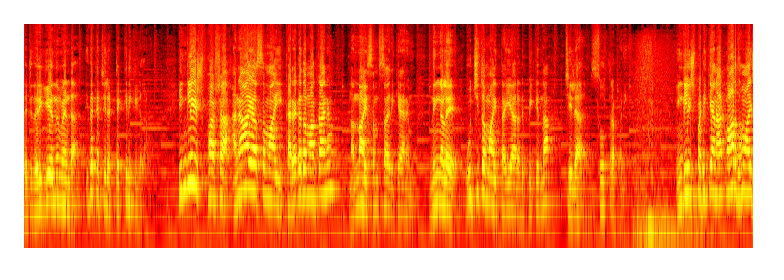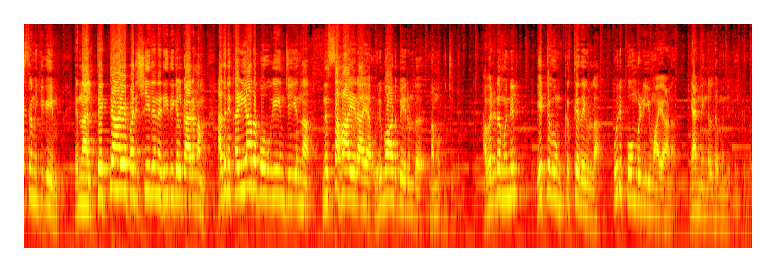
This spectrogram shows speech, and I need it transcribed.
തെറ്റിദ്ധരിക്കുകയൊന്നും വേണ്ട. ഇതൊക്കെ ചില ടെക്നിക്കുകളാണ്. ഇംഗ്ലീഷ് ഭാഷ അനായാസമായി കരഗതമാക്കാനും നന്നായി സംസാരിക്കാനും നിങ്ങളെ ഉചിതമായി തയ്യാറെടുപ്പിക്കുന്ന ചില സൂത്രപ്പണികൾ. ഇംഗ്ലീഷ് പഠിക്കാൻ ആത്മാർത്ഥമായി ശ്രമിക്കുകയും എന്നാൽ തെറ്റായ പരിശീലന രീതികൾ കാരണം അതിന് കഴിയാതെ പോവുകയും ചെയ്യുന്ന നിസ്സഹായരായ ഒരുപാട് പേരുണ്ട് നമുക്ക് ചുറ്റും. അവരുടെ മുന്നിൽ ഏറ്റവും കൃത്യതയുള്ള ഒരു പോംവഴിയുമായാണ് ഞാൻ നിങ്ങളുടെ മുന്നിൽ നിൽക്കുന്നത്.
